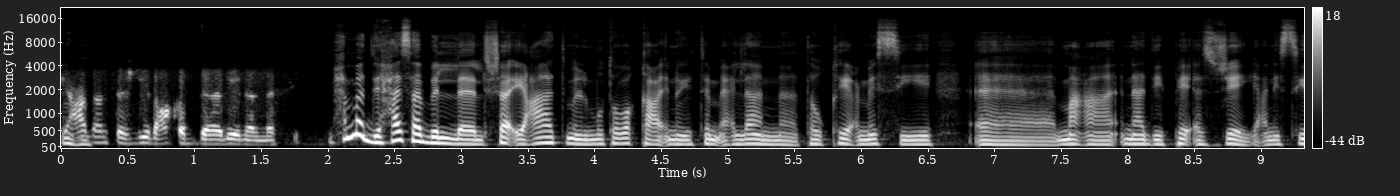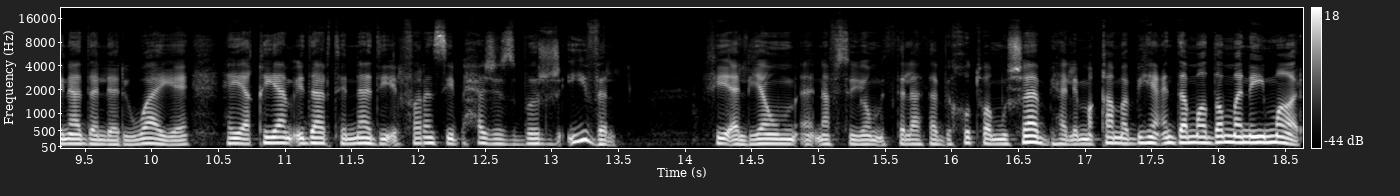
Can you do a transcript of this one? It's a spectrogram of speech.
في عدم تجديد عقد ليونيل ميسي. محمد بحسب الشائعات من المتوقع إنه يتم إعلان توقيع ميسي آه، مع نادي PSG يعني استنادا لرواية هي قيام إدارة النادي الفرنسي بحجز برج إيفل في اليوم نفسه يوم الثلاثاء بخطوة مشابهة لما قام به عندما ضم نيمار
